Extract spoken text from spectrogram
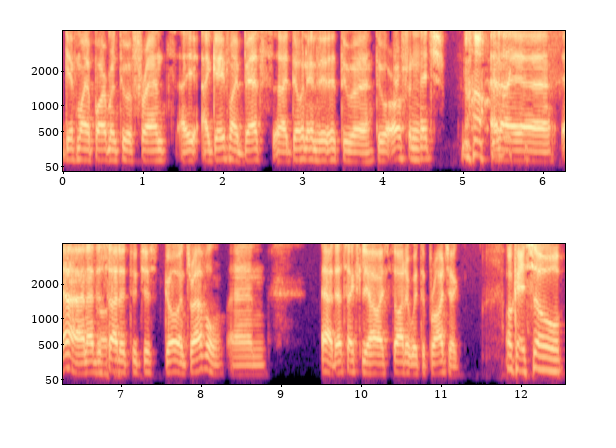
give my apartment to a friend. I, I gave my bed, I donated it to a to an orphanage, oh, and I uh, yeah, and I decided awesome. to just go and travel, and yeah, that's actually how I started with the project. Okay, so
